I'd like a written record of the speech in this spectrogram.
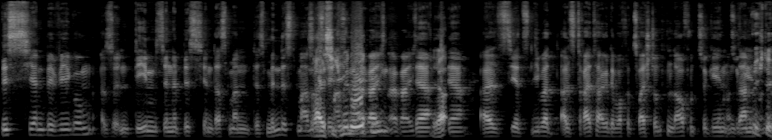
bisschen Bewegung, also in dem Sinne bisschen, dass man das Mindestmaß 30 Minuten erreicht, erreicht ja, ja. ja, als jetzt lieber als drei Tage der Woche zwei Stunden laufen zu gehen und dann Richtig.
